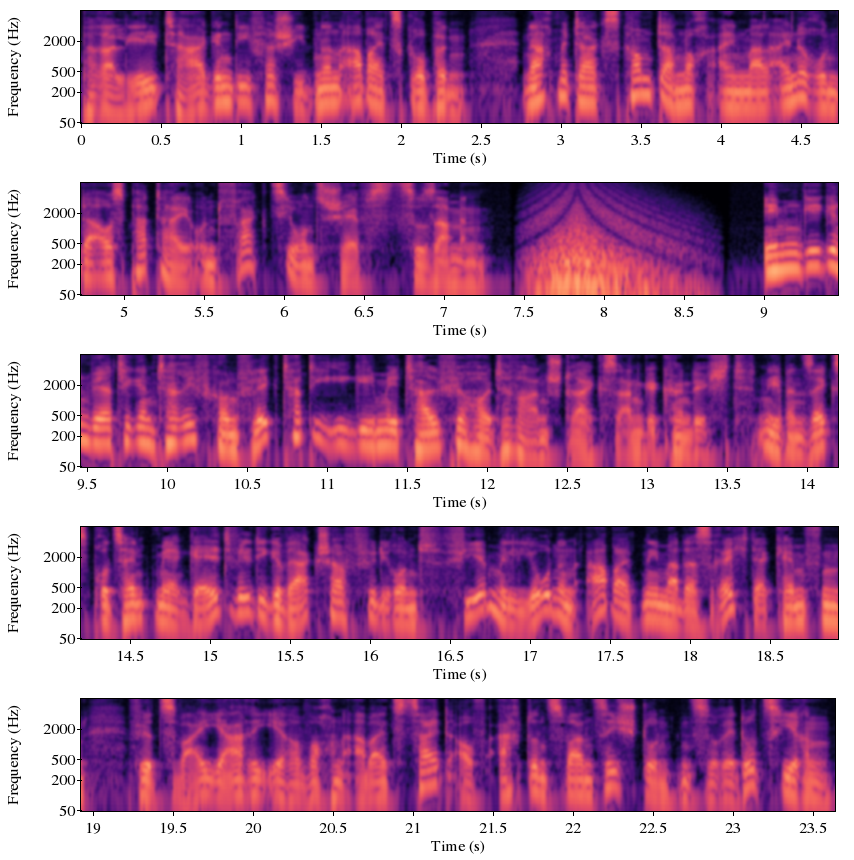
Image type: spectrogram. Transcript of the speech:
Parallel tagen die verschiedenen Arbeitsgruppen. Nachmittags kommt dann noch einmal eine Runde aus Partei- und Fraktionschefs zusammen. Im gegenwärtigen Tarifkonflikt hat die IG Metall für heute Warnstreiks angekündigt. Neben 6 Prozent mehr Geld will die Gewerkschaft für die rund 4 Millionen Arbeitnehmer das Recht erkämpfen, für zwei Jahre ihre Wochenarbeitszeit auf 28 Stunden zu reduzieren.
